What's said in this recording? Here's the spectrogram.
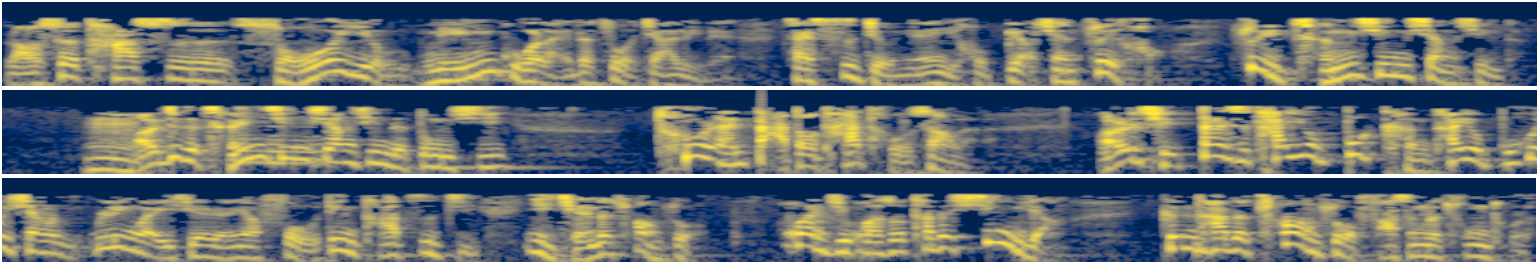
老舍他是所有民国来的作家里面，在四九年以后表现最好、最诚心相信的。嗯而这个诚心相信的东西，突然打到他头上了，而且，但是他又不肯，他又不会像另外一些人要否定他自己以前的创作。换句话说，他的信仰跟他的创作发生了冲突了。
